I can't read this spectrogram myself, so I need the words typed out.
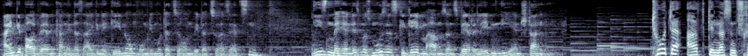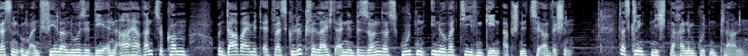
eingebaut werden kann in das eigene Genom, um die Mutation wieder zu ersetzen. Diesen Mechanismus muss es gegeben haben, sonst wäre Leben nie entstanden. Tote Artgenossen fressen, um an fehlerlose DNA heranzukommen und dabei mit etwas Glück vielleicht einen besonders guten, innovativen Genabschnitt zu erwischen. Das klingt nicht nach einem guten Plan.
